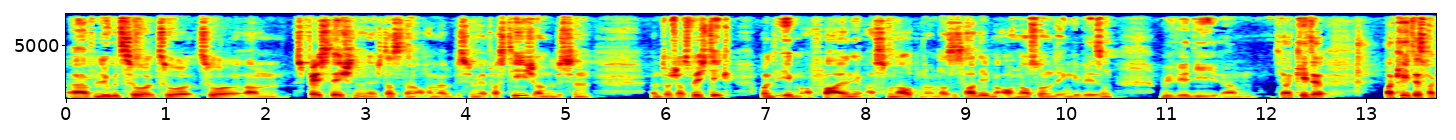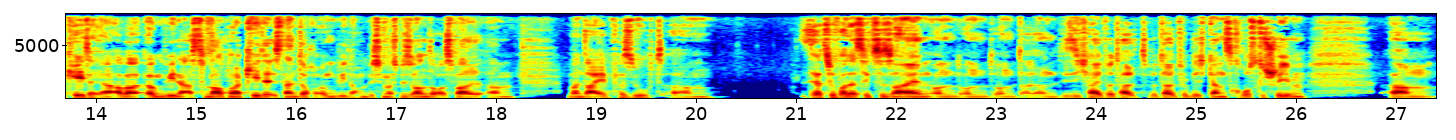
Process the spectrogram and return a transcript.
äh, Flüge zur zu, zu ähm, Space Station. Das ist dann auch immer ein bisschen mehr Prestige und ein bisschen und durchaus wichtig und eben auch vor allen Dingen Astronauten. Und das ist halt eben auch noch so ein Ding gewesen, wie wir die, ähm, die Rakete Rakete ist Rakete, ja, aber irgendwie eine Astronautenrakete ist dann doch irgendwie noch ein bisschen was Besonderes, weil ähm, man da eben versucht, ähm, sehr zuverlässig zu sein und, und, und äh, die Sicherheit wird halt, wird halt wirklich ganz groß geschrieben. Ähm,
